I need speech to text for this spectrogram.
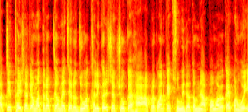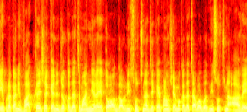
વાતચીત થઈ શકે અમારા તરફથી. અમે છે રજૂઆત ખાલી કરી શકશું કે હા, આ પ્રકારની કંઈક સુવિધા તમને આપવામાં આવે, કંઈ પણ હોય. એ પ્રકારની વાત કરી શકે અને જો કદાચ માન્ય રહે તો અગાઉની સૂચના જે કંઈ પણ આવશે એમાં કદાચ આ બાબતની સૂચના આવે.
